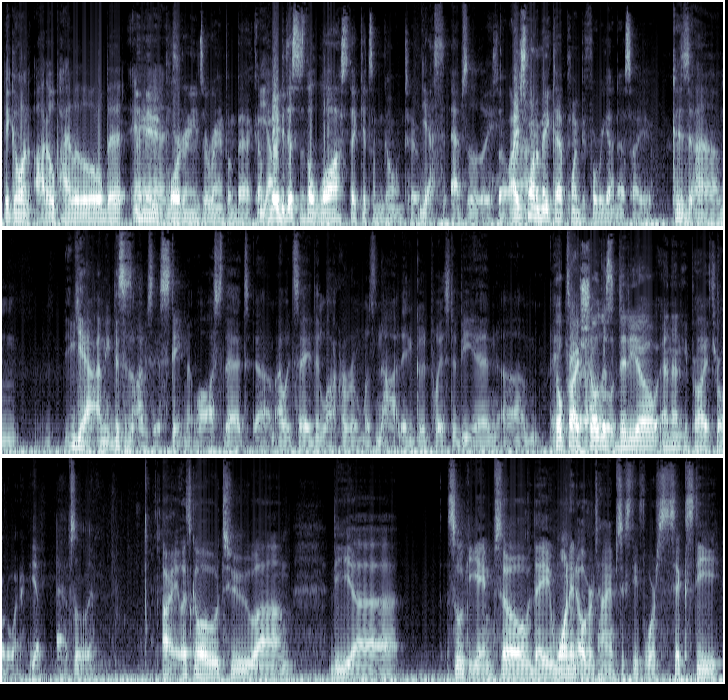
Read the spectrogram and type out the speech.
they go on autopilot a little bit. And, and maybe Porter needs to ramp them back up. Yeah. Maybe this is the loss that gets them going too. Yes, absolutely. So I just want to make that point before we got into SIU. because um, yeah, I mean, this is obviously a statement loss that um, I would say the locker room was not a good place to be in. Um, He'll probably show this video and then he probably throw it away. Yep, absolutely. All right, let's go to um, the uh, Saluki game. So they won in overtime, 64-60.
